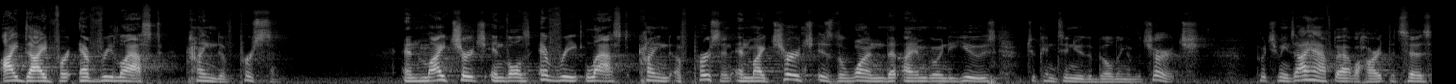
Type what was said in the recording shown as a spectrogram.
I died for every last kind of person. And my church involves every last kind of person, and my church is the one that I am going to use to continue the building of the church. Which means I have to have a heart that says,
